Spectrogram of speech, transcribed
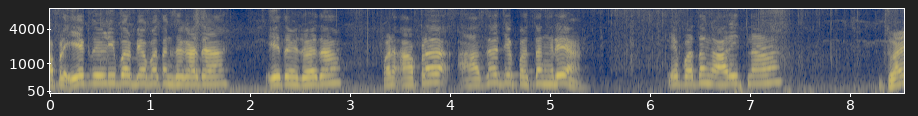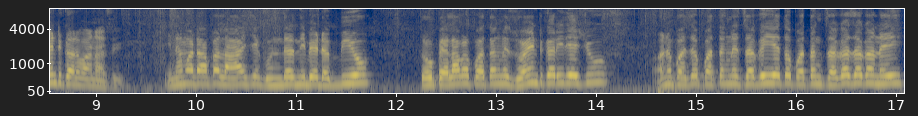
આપણે એક દોયડી પર બે પતંગ ચગાવતા એ તમે જોયા હતા પણ આપણા આજે જે પતંગ રહ્યા, એ પતંગ આ રીતના જોઈન્ટ કરવાના છે. એના માટે આપણે લાવ્યા છે ગુંદરની બે ડબ્બીઓ. તો પહેલાં આપણે પતંગને જોઈન્ટ કરી દઈશું અને પછી પતંગને ચગાવીએ. તો પતંગ ચગા ચગા નહીં,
